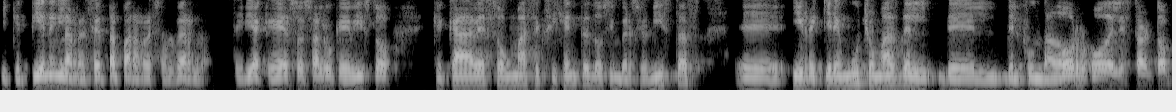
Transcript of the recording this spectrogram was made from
y que tienen la receta para resolverlo. Te diría que eso es algo que he visto que cada vez son más exigentes los inversionistas eh, y requieren mucho más del, del, fundador o del startup,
